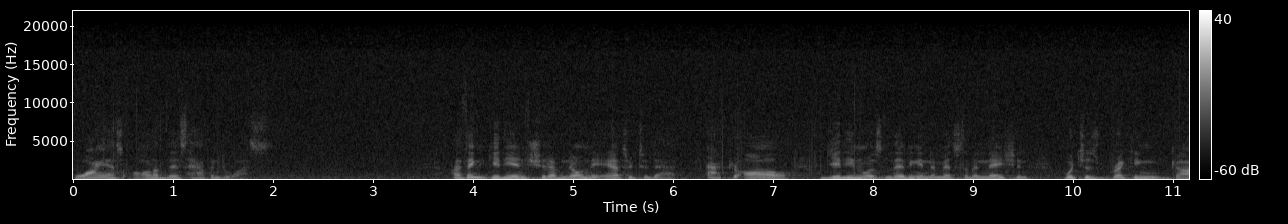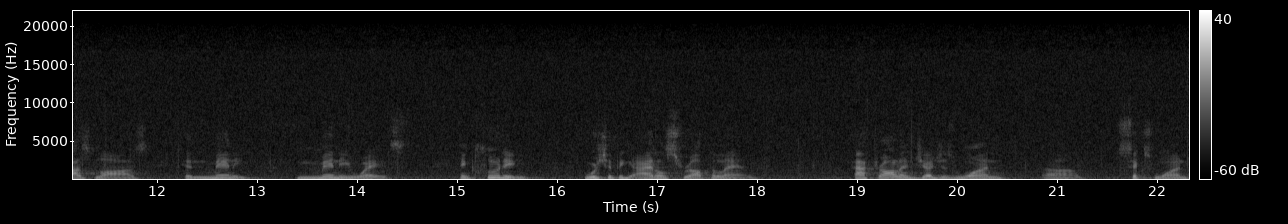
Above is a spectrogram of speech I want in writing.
why has all of this happened to us? I think Gideon should have known the answer to that. After all, Gideon was living in the midst of a nation which is breaking God's laws in many, many ways, including worshiping idols throughout the land. After all, in Judges 1, uh, 6 1,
